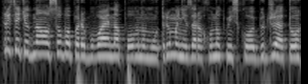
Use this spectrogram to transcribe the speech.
31 особа перебуває на повному утриманні за рахунок міського бюджету.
